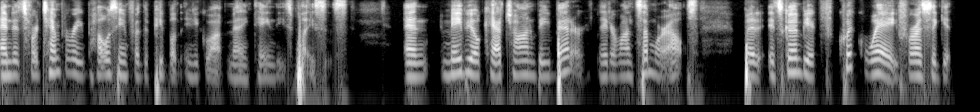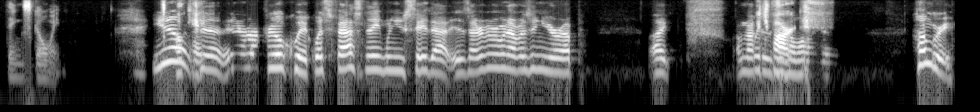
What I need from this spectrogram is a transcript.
And it's for temporary housing for the people that need to go out and maintain these places. And maybe it'll catch on be better later on somewhere else. But it's going to be a quick way for us to get things going. You know, Okay. to interrupt real quick, what's fascinating when you say that is I remember when I was in Europe, like I'm not Which gonna say how part? long ago. Hungary.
